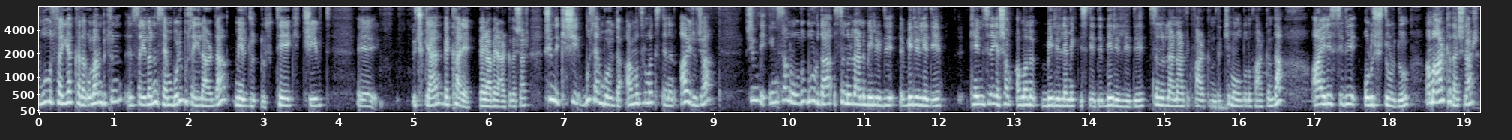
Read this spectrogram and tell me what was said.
bu sayıya kadar olan bütün sayıların sembolü bu sayılarda mevcuttur. Tek, çift, e, üçgen ve kare beraber arkadaşlar. Şimdi kişi bu sembolde anlatılmak istenen ayrıca şimdi insanoğlu burada sınırlarını belirdi, belirledi. Kendisine yaşam alanı belirlemek istedi, belirledi. Sınırların artık farkında, kim olduğunu farkında. Ailesini oluşturdu. Ama arkadaşlar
